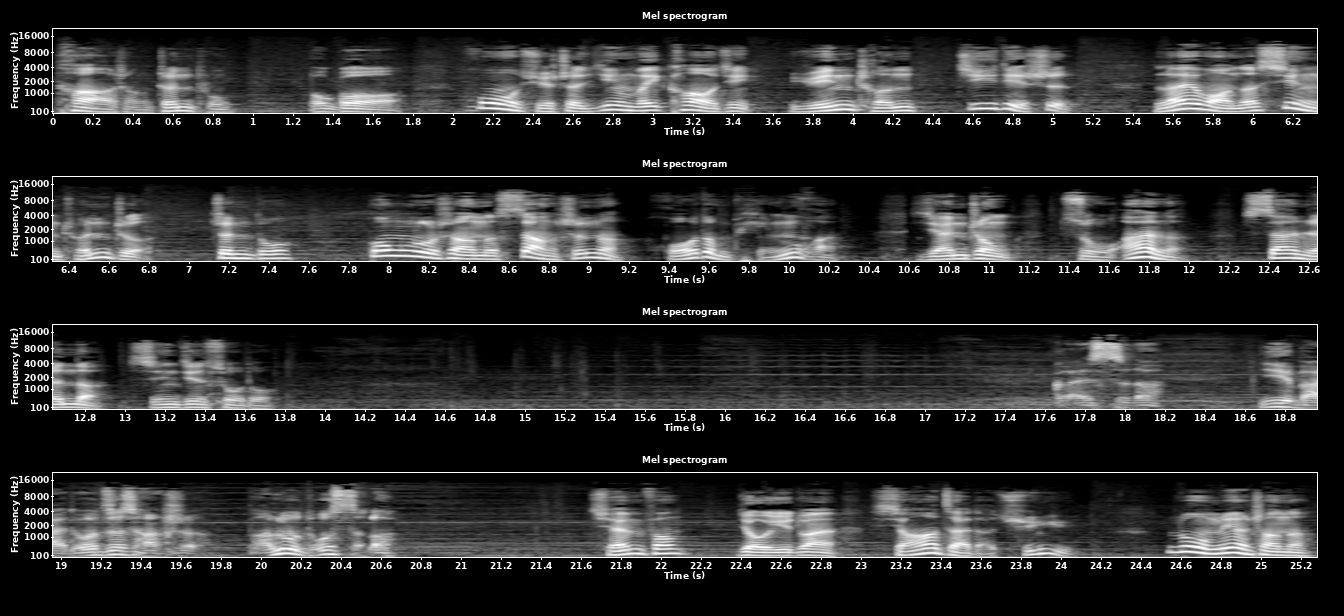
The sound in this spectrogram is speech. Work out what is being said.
踏上征途。不过，或许是因为靠近云城基地市，来往的幸存者真多，公路上的丧尸呢活动频繁，严重阻碍了三人的行进速度。该死的！一百多只丧尸把路堵死了。前方有一段狭窄的区域，路面上呢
